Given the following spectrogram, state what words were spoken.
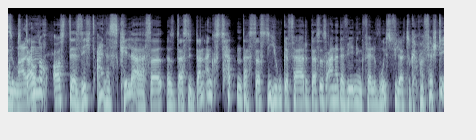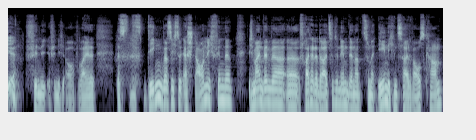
Und Zumal dann noch aus der Sicht eines Killers, also dass sie dann Angst hatten, dass das die Jugend gefährdet, das ist einer der wenigen Fälle, wo ich es vielleicht sogar mal verstehe. Finde finde ich auch, weil das, das Ding, was ich so erstaunlich finde, ich meine, wenn wir äh, Freitag der 13. nehmen, der zu einer ähnlichen Zeit rauskam,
